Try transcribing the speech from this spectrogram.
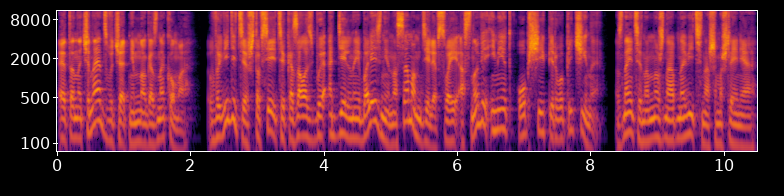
Это начинает звучать немного знакомо. Вы видите, что все эти, казалось бы, отдельные болезни на самом деле в своей основе имеют общие первопричины. Знаете, нам нужно обновить наше мышление.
